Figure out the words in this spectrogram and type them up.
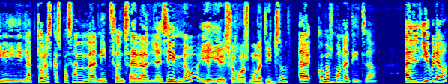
i lectores que es passen la nit sencera llegint, no? I, I això com es monetitza? Eh, com es monetitza? El llibre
